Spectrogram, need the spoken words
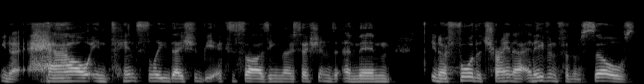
you know how intensely they should be exercising those sessions, and then you know, for the trainer and even for themselves,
